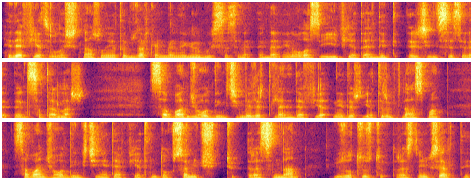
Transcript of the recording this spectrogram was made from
Hedef fiyatı ulaştıktan sonra yatırımcılar kendilerine göre bu hisse senetlerinden en olası iyi fiyat elde ettikleri için hisse senetlerini satarlar. Sabancı Holding için belirtilen hedef fiyat nedir? Yatırım finansman Sabancı Holding için hedef fiyatını 93 Türk Lirasından 130 Türk Lirasına yükseltti.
